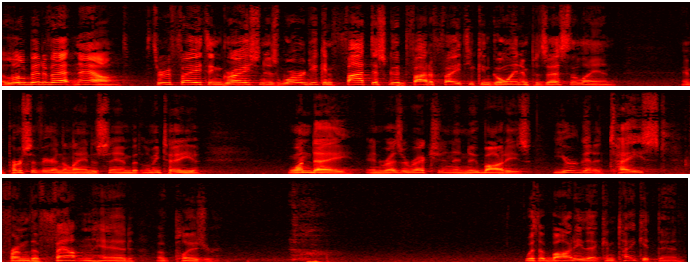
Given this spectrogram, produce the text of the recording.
a little bit of that now through faith and grace and His Word. You can fight this good fight of faith. You can go in and possess the land and persevere in the land of sin. But let me tell you, one day in resurrection and new bodies, you're going to taste from the fountainhead of pleasure. With a body that can take it then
